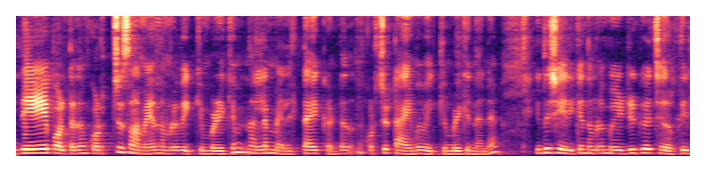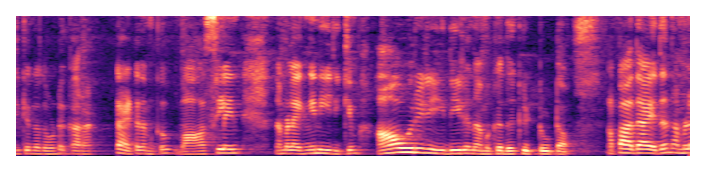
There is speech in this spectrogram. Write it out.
ഇതേപോലെ തന്നെ കുറച്ച് സമയം നമ്മൾ വെക്കുമ്പോഴേക്കും നല്ല മെൽട്ടായി കണ്ട് കുറച്ച് ടൈം വെക്കുമ്പോഴേക്കും തന്നെ ഇത് ശരിക്കും നമ്മൾ മെഴുക് ചേർത്തിരിക്കുന്നതുകൊണ്ട് കറക്റ്റായിട്ട് നമുക്ക് വാസ്ലൈൻ നമ്മൾ എങ്ങനെ ഇരിക്കും ആ ഒരു രീതിയിൽ നമുക്കിത് കിട്ടും കേട്ടോ അപ്പോൾ അതായത് നമ്മൾ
